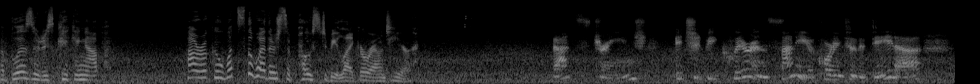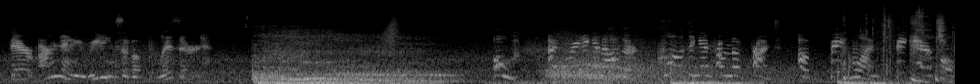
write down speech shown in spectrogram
A blizzard is kicking up. Haruka, what's the weather supposed to be like around here? That's strange. It should be clear and sunny according to the data. There aren't any readings of a blizzard. Oh, I'm reading another! Closing in from the front! A big one! Be careful!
